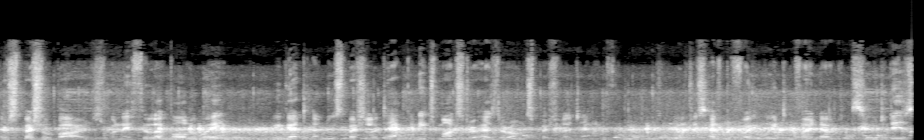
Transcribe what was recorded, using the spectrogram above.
They're special bars. When they fill up all the way, we get a new special attack, and each monster has their own special attack. So we'll just have to fight, wait, and find out and see what it is.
